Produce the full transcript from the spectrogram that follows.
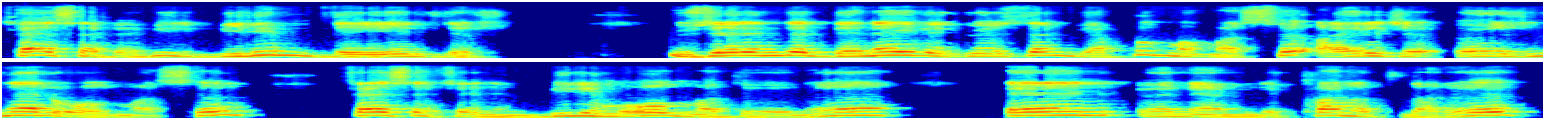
felsefe bir bilim değildir. Üzerinde deney ve gözlem yapılmaması, ayrıca öznel olması felsefenin bilim olmadığını en önemli kanıtları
